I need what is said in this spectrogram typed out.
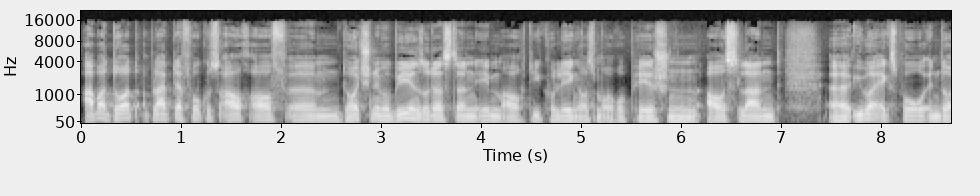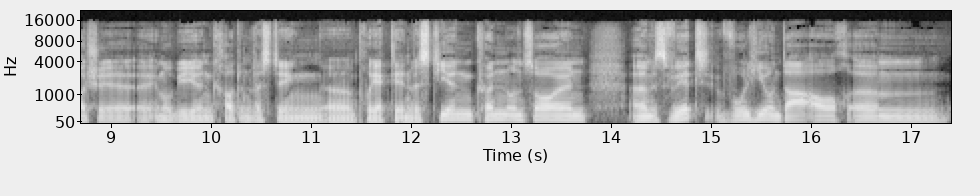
Aber dort bleibt der Fokus auch auf ähm, deutschen Immobilien, so dass dann eben auch die Kollegen aus dem europäischen Ausland äh, über Exporo in deutsche äh, Immobilien, Crowdinvesting äh, Projekte investieren können und sollen. Ähm, es wird wohl hier und da auch ähm,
